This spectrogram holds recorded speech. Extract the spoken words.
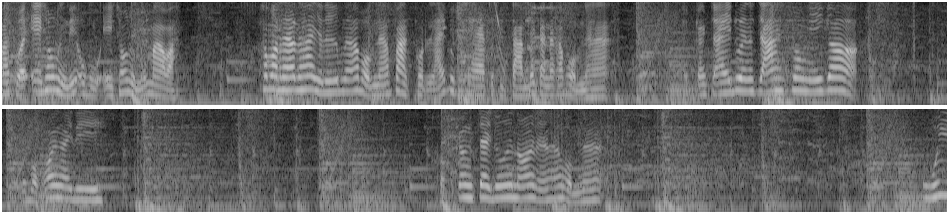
มาสวยเอช่องหนึ่งดิโอ้โหเอช่องหนึ่งไม่มาว่ะเข้ามาแล้วนะฮะอย่าลืมนะครับผมนะฝากกดไลค์กดแชร์กดติดตามด้วยกันนะครับผมนะฮะกำลังใจด้วยนะจ๊ะช่วงนี้ก็จะบอกว่าไงดีขอกำลังใจด้วยน้อยๆหน่อยนะครับผมนะฮะอุ้ย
